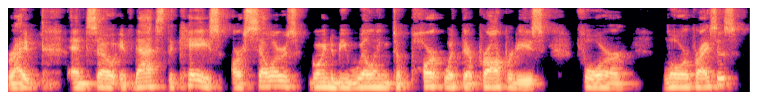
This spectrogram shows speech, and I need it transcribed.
right? And so, if that's the case, are sellers going to be willing to part with their properties for lower prices?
